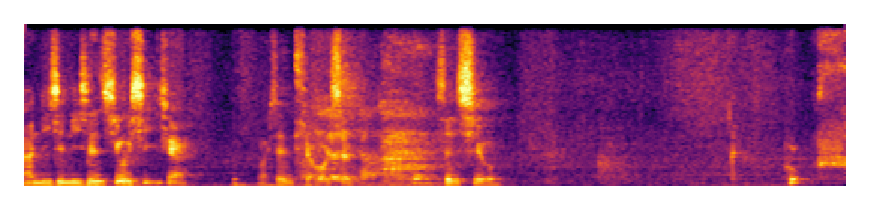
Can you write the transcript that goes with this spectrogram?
啊，你先你先休息一下，我先调一下，先休。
